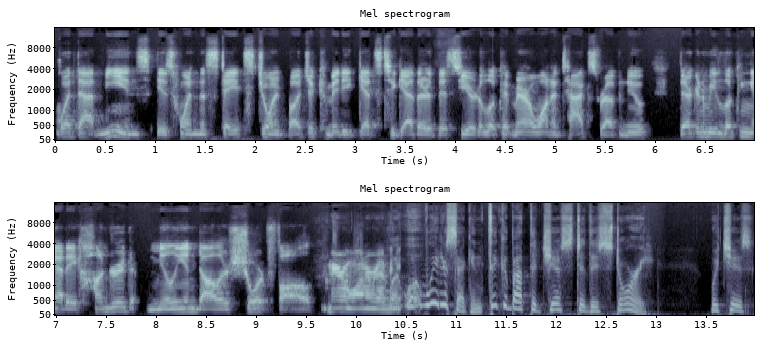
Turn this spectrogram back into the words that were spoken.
What that means is when the state's joint budget committee gets together this year to look at marijuana tax revenue, they're going to be looking at a $100 million shortfall. Marijuana revenue. Well, wait a second. Think about the gist of this story, which is,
